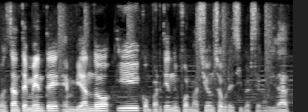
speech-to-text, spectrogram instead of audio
constantemente enviando y compartiendo información sobre ciberseguridad.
